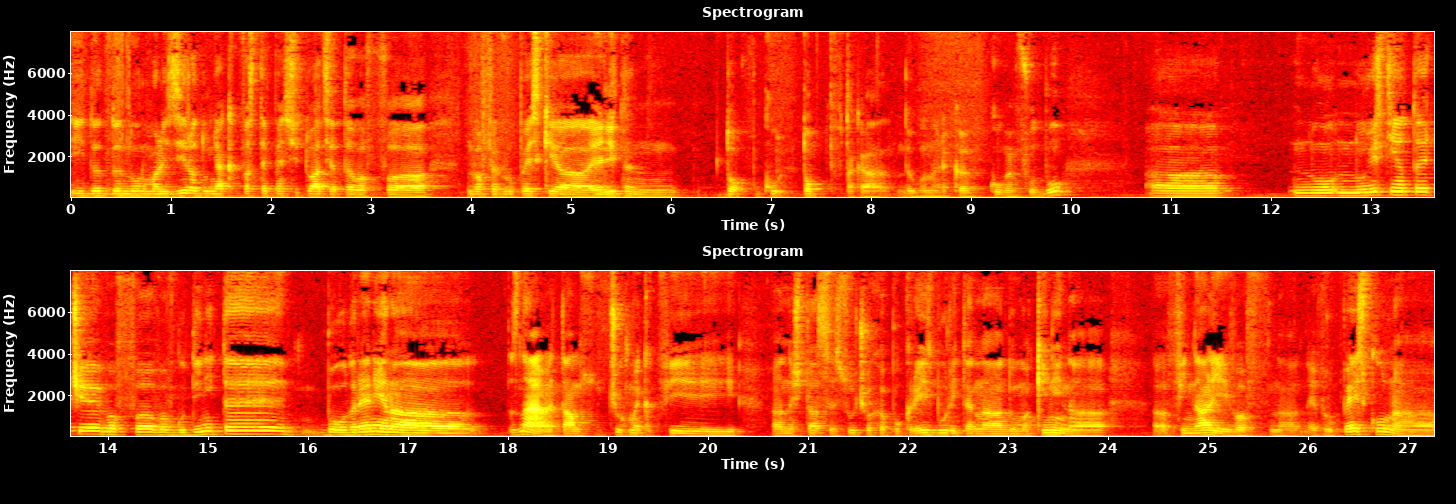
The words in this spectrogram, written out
и да, да нормализира до някаква степен ситуацията в, в европейския елитен топ, топ, така да го нарека, клубен футбол. А, но, но истината е, че в, в годините, благодарение на... Знаем, там чухме какви неща се случваха покрай изборите на домакини на финали в, на Европейско, на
